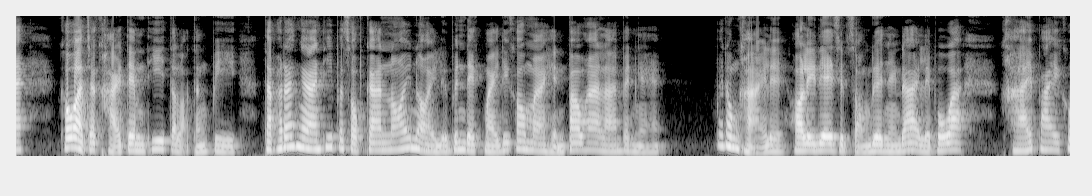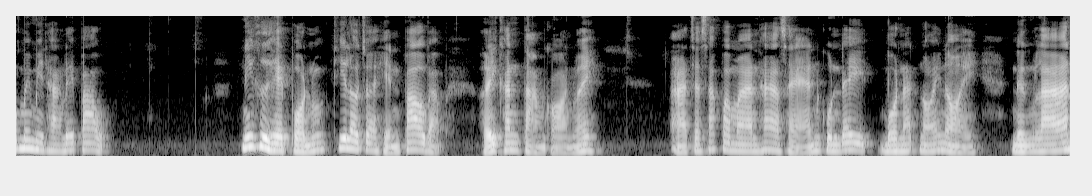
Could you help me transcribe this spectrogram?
นะเขาอาจจะขายเต็มที่ตลอดทั้งปี แต่พนักงานที่ประสบการณ์น้อยหน่อยหรือเป็นเด็กใหม่ที่เข้ามาเห็นเป้า 5 ล้านเป็นไงฮะ ไม่ต้องขายเลย holiday 12 เดือนยังได้เลย เพราะว่าขายไปก็ไม่มีทางได้เป้า นี่คือเหตุผลที่เราจะเห็นเป้าแบบ เฮ้ยขั้นต่ำก่อนเว้ยอาจจะสักประมาณ 5 0 0แสนคุณได้โบนัสน้อยหน่อย 1 ล้าน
